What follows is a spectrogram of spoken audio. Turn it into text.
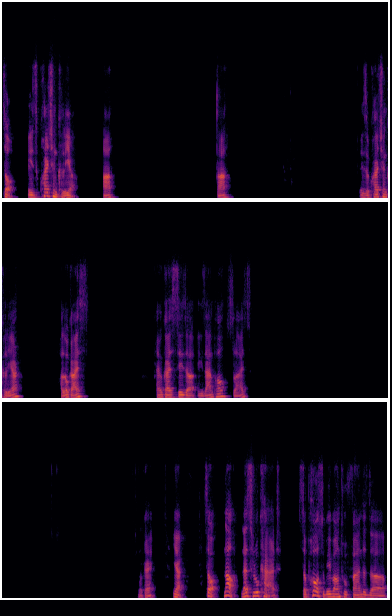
So is question clear? Huh? Huh? Is the question clear? Hello, guys. Can you guys see the example slides? Okay, yeah. So now let's look at, suppose we want to find the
